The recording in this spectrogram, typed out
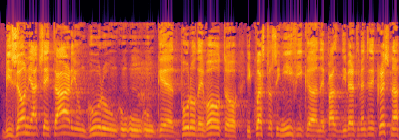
bisogna accettare un guru un, un, un, che è puro devoto e questo significa nei divertimenti di Krishna,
